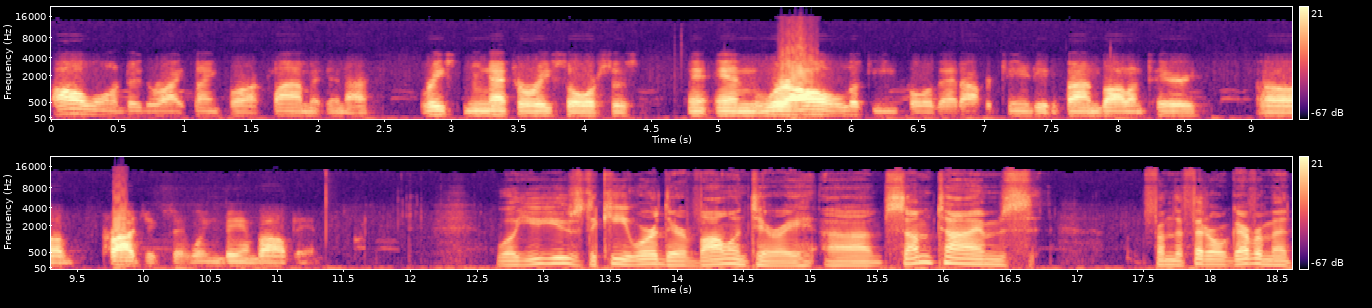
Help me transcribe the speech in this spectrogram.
all want to do the right thing for our climate and our natural resources, and, and we're all looking for that opportunity to find voluntary uh, projects that we can be involved in. Well, you used the key word there, voluntary. Uh, sometimes from the federal government,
